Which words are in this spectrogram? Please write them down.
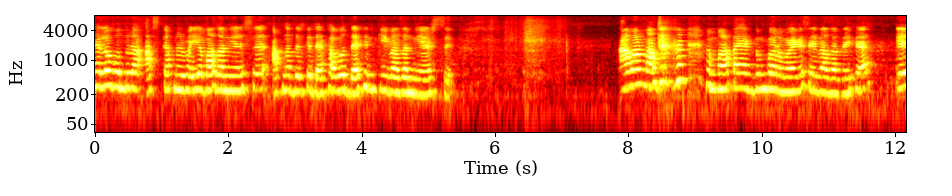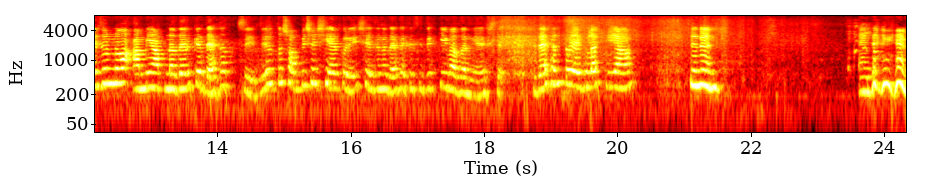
হ্যালো বন্ধুরা আজকে আপনার ভাইয়া বাজার নিয়ে এসেছে আপনাদেরকে দেখাবো দেখেন কি বাজার নিয়ে আসছে। আমার মাথা মাথায় একদম গরম হয়ে গেছে এই বাজার দেখে। এই জন্য আমি আপনাদেরকে দেখাচ্ছি যেহেতু সব বিষয় শেয়ার করি সেই জন্য দেখাইতেছি যে কি বাজার নিয়ে এসছে দেখেন তো এগুলা কি আম? চেনেন? দেখেন।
